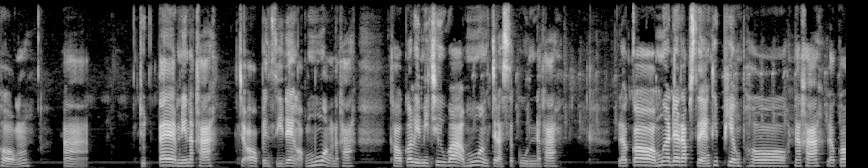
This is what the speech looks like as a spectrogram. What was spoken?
ของ จุดแต้มนี้นะคะ จะออกเป็นสีแดงออกม่วงนะคะ เขาก็เลยมีชื่อว่าม่วงจรัสสกุลนะคะ แล้วก็เมื่อได้รับแสงที่เพียงพอนะคะ แล้วก็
